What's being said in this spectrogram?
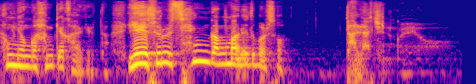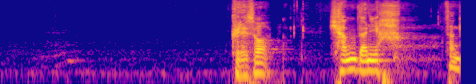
성령과 함께 가야겠다. 예수를 생각만 해도 벌써 달라지는 거예요. 그래서 향단이 항상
